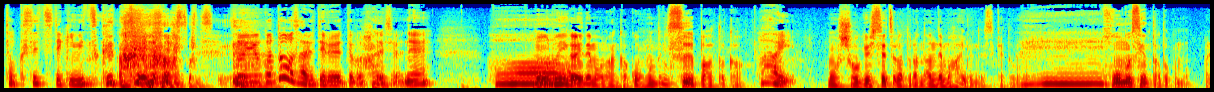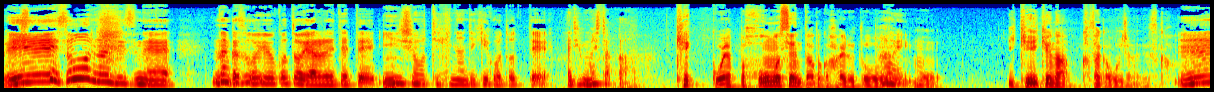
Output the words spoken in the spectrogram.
特設的に作って そういうことをされてるってことですよね、はあ。モール以外でもなんかこう本当にスーパーとかはい。もう商業施設だったら何でも入るんですけどホームセンターとかもあります、ええそうなんですねなんかそういうことをやられてて印象的な出来事ってありましたか？結構やっぱホームセンターとか入ると、はい。もうイケイケな方が多いじゃないですか。うん。えー、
